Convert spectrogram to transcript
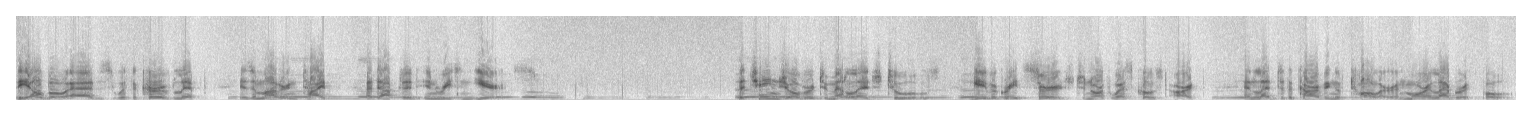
The elbow adze with the curved lip is a modern type adopted in recent years. The changeover to metal-edged tools gave a great surge to Northwest Coast art and led to the carving of taller and more elaborate poles.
